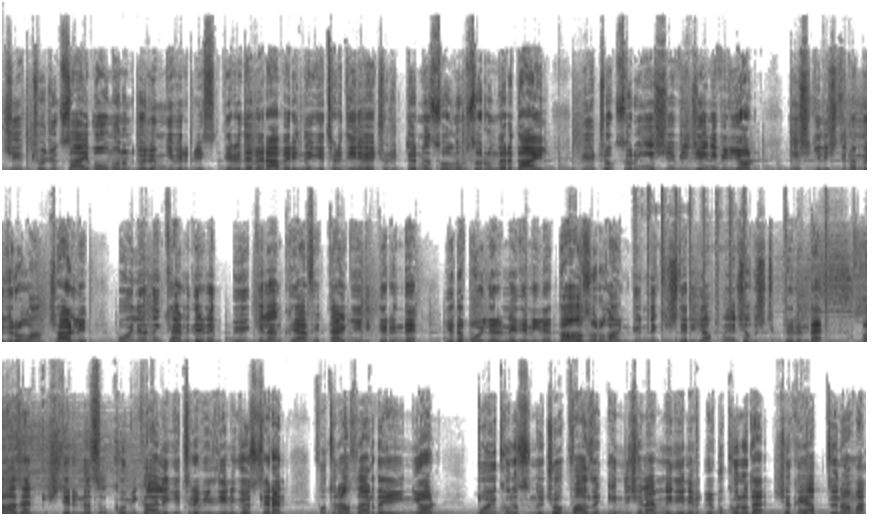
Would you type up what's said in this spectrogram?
Çift çocuk sahibi olmanın ölüm gibi riskleri de beraberinde getirdiğini ve çocuklarının solunum sorunları dahil birçok sorun yaşayabileceğini biliyor. İş geliştirme müdürü olan Charlie, boylarının kendilerine büyük gelen kıyafetler giydiklerinde ya da boyları nedeniyle daha zor olan günlük işleri yapmaya çalıştıklarında bazen işleri nasıl komik hale getirebildiğini gösteren fotoğraflar da yayınlıyor. Boy konusunda çok fazla endişelenmediğini ve bu konuda şaka yaptığını ama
